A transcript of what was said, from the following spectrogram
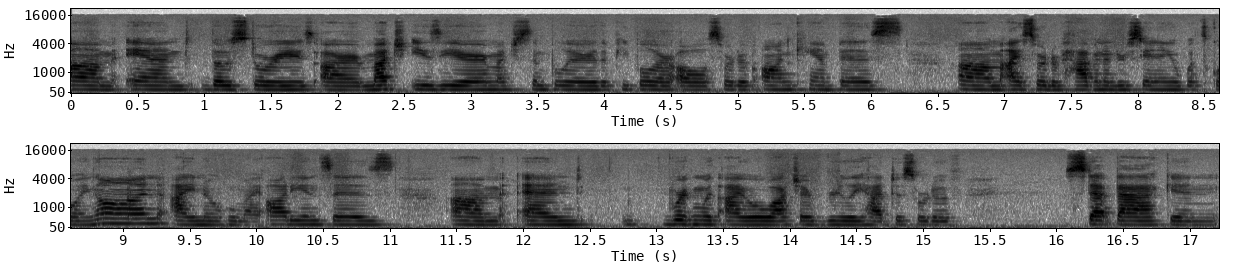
um, and those stories are much easier, much simpler. The people are all sort of on campus. Um, I sort of have an understanding of what's going on. I know who my audience is, um, and working with Iowa Watch, I've really had to sort of step back and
